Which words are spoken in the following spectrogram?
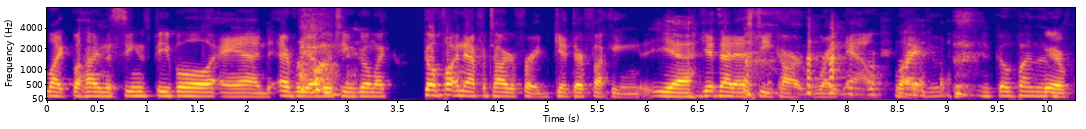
like behind the scenes people, and every other team going like, "Go find that photographer and get their fucking yeah. get that SD card right now." Like, right. Go find them. we're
